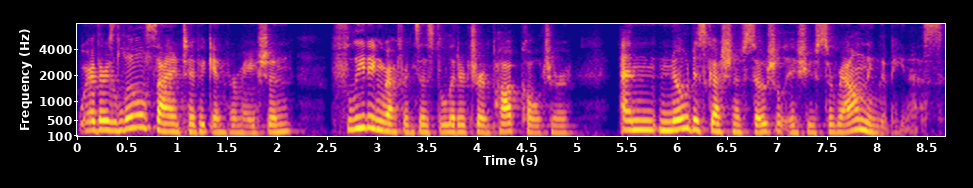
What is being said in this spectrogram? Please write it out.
where there's little scientific information, fleeting references to literature and pop culture, and no discussion of social issues surrounding the penis.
